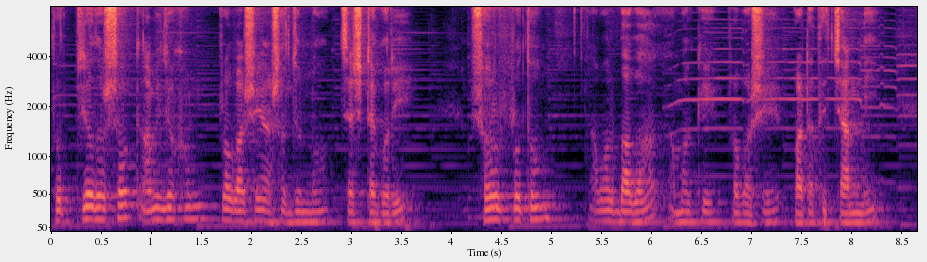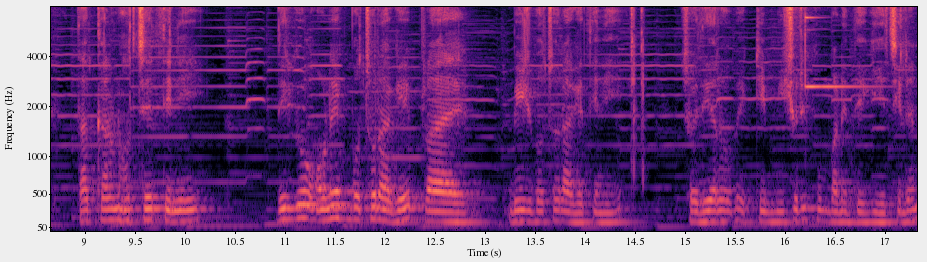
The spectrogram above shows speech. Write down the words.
তো প্রিয় দর্শক, আমি যখন প্রবাসে আসার জন্য চেষ্টা করি, সর্বপ্রথম আমার বাবা আমাকে প্রবাসে পাঠাতে চাননি। তার কারণ হচ্ছে তিনি দীর্ঘ অনেক বছর আগে, প্রায় বিশ বছর আগে তিনি সৌদি আরব একটি মিশরি কোম্পানিতে গিয়েছিলেন।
